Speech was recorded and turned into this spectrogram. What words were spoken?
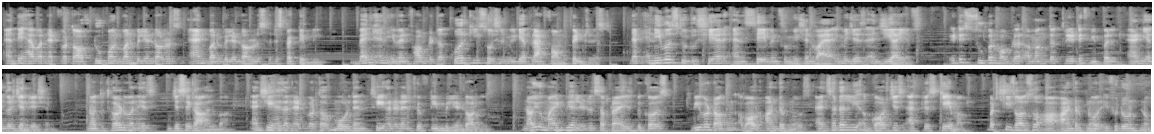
and they have a net worth of 2.1 billion dollars and 1 billion dollars respectively. Ben and Evan founded the quirky social media platform Pinterest that enables you to share and save information via images and GIFs. It is super popular among the creative people and younger generation. Now the third one is Jessica Alba and she has a net worth of more than 350 million dollars. Now you might be a little surprised because we were talking about entrepreneurs and suddenly a gorgeous actress came up. But she's also an entrepreneur if you don't know.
